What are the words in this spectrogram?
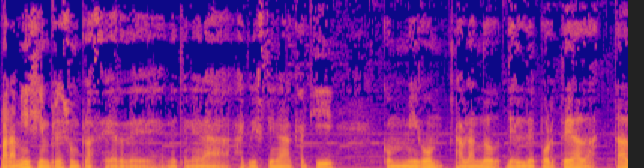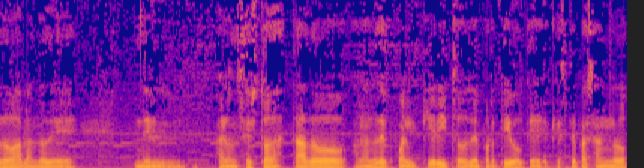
para mí siempre es un placer de, tener a, a Cristina aquí conmigo hablando del deporte adaptado hablando de del baloncesto adaptado, hablando de cualquier hito deportivo que, esté pasando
